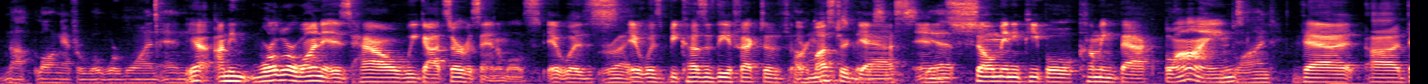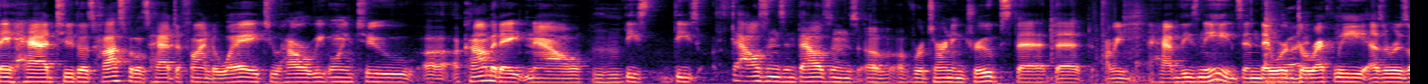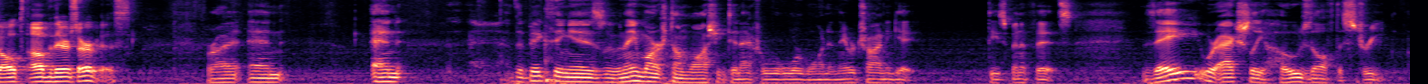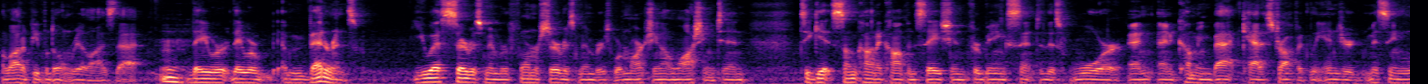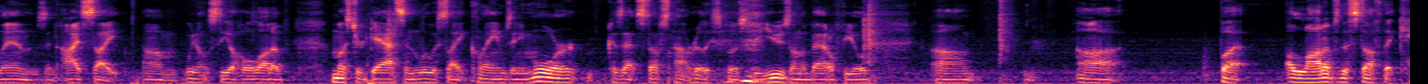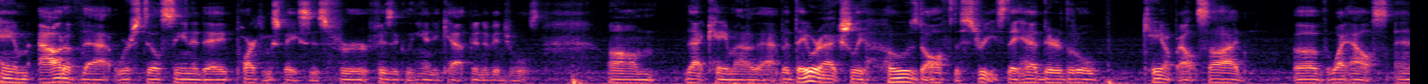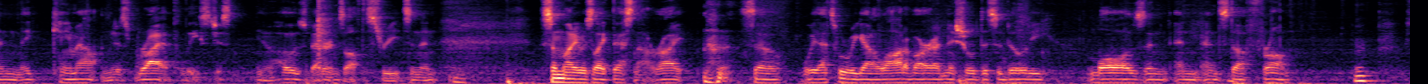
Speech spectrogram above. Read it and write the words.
not long after World War One. And Yeah, I mean, World War One is how we got service animals. It was Right. it was because of the effect of, of mustard spaces. gas and Yep. so many people coming back blind, blind. that uh, they had to those hospitals had to find a way to how are we going to uh, accommodate now Mm-hmm. these these thousands and thousands of, of returning troops that that I mean have these needs and they were Right. directly as a result of their service. Right? And and the big thing is when they marched on washington after world war one and they were trying to get these benefits they were actually hosed off the street. A lot of people don't realize that. They were they were um, veterans u.s service members former service members were marching on washington to get some kind of compensation for being sent to this war and, and coming back catastrophically injured, missing limbs and eyesight. Um, we don't see a whole lot of mustard gas and lewisite claims anymore because that stuff's not really supposed to be used on the battlefield. Um, uh, but a lot of the stuff that came out of that we're still seeing today parking spaces for physically handicapped individuals um, that came out of that but they were actually hosed off the streets. They had their little camp outside of the white house and they came out and just riot police just you know hosed veterans off the streets. And then somebody was like that's not right. So we, that's where we got a lot of our initial disability laws and, and, and stuff from.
